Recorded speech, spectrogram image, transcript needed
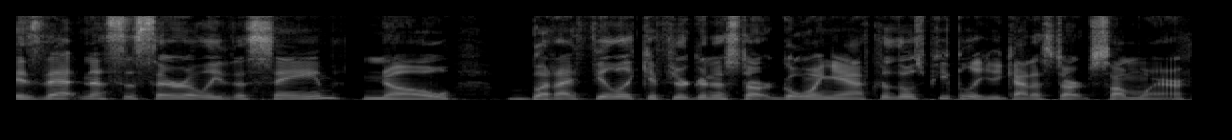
is that necessarily the same? No. But I feel like if you're going to start going after those people, you got to start somewhere.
